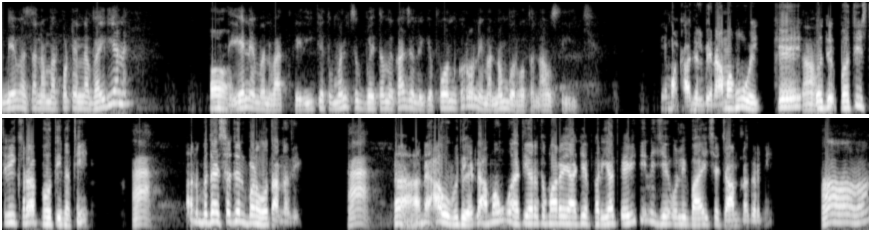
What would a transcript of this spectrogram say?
મેવાસાના અમારા પટેલના ભાઈ રહ્યા ને એને મને વાત કરી. કે તું મનસુખભાઈ તમે કાજલ કે ફોન કરો ને એમાં નંબર હોતો ને આવશે. એમાં કાજલબેન આમાં શું હોય કે બધી સ્ત્રી ખરાબ હોતી નથી હા. અને બધા સજ્જન પણ હોતા નથી. હા. હા અને આવું બધું. એટલે આમાં હું અત્યારે તમારે જે ફરિયાદ કરી હતી ને જે ઓલી બાઈ છે જામનગરની હા હા હા.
